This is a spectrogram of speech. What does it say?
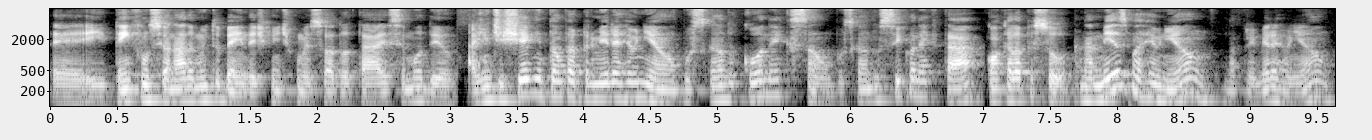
É, e tem funcionado muito bem desde que a gente começou a adotar esse modelo. A gente chega então para a primeira reunião buscando conexão, buscando se conectar com aquela pessoa. Na mesma reunião, na primeira reunião,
